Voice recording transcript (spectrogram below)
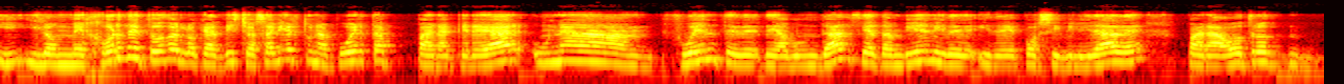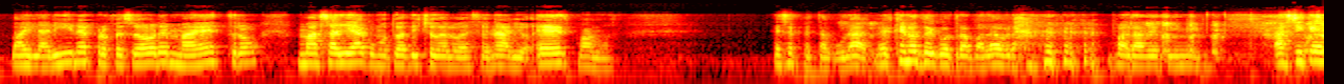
Y, lo mejor de todo es lo que has dicho, has abierto una puerta para crear una fuente de, abundancia también y de, y de posibilidades para otros bailarines, profesores, maestros, más allá, como tú has dicho, de los escenarios. Es, vamos, es espectacular. Es que no tengo otra palabra para definir. Así que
